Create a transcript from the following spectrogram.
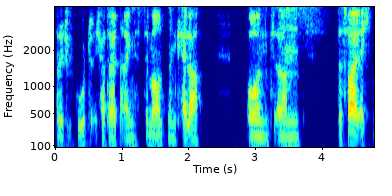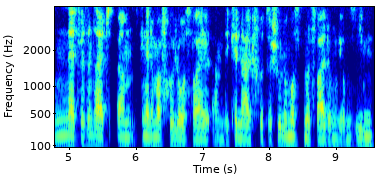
relativ gut. Ich hatte halt ein eigenes Zimmer unten im Keller. Und ähm, das war halt echt nett. Wir sind halt, ähm, es ging halt immer früh los, weil ähm, die Kinder halt früh zur Schule mussten. Das war halt irgendwie um sieben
